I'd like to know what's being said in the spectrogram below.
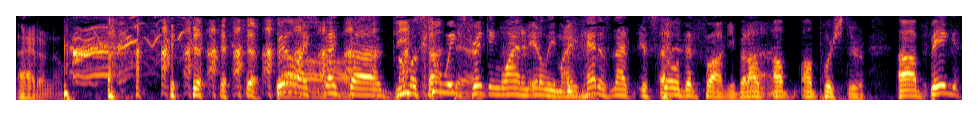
I don't know. Bill, I spent uh, almost two weeks there. drinking wine in Italy. My head is not is still a bit foggy, but I'll I'll, I'll push through. Uh, big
